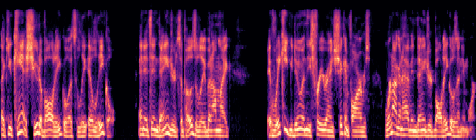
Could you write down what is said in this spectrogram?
Like you can't shoot a bald eagle; it's illegal, and it's endangered supposedly. But I'm like, if we keep doing these free range chicken farms, we're not going to have endangered bald eagles anymore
